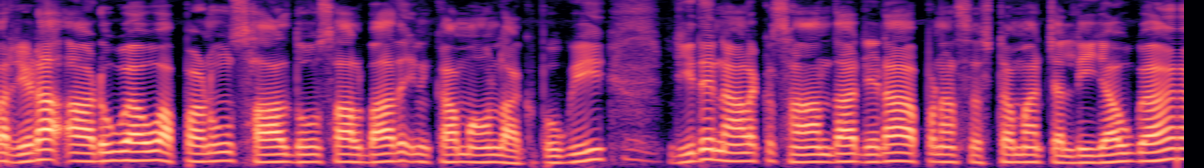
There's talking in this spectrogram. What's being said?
ਪਰ ਜਿਹੜਾ ਆੜੂ ਆ ਉਹ ਆਪਾਂ ਨੂੰ ਸਾਲ 2 ਸਾਲ ਬਾਅਦ ਇਨਕਮ ਆਉਣ ਲੱਗ ਪਊਗੀ। ਜਿਹਦੇ ਨਾਲ ਕਿਸਾਨ ਦਾ ਜਿਹੜਾ ਆਪਣਾ ਸਿਸਟਮ ਆ ਚੱਲੀ ਜਾਊਗਾ।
